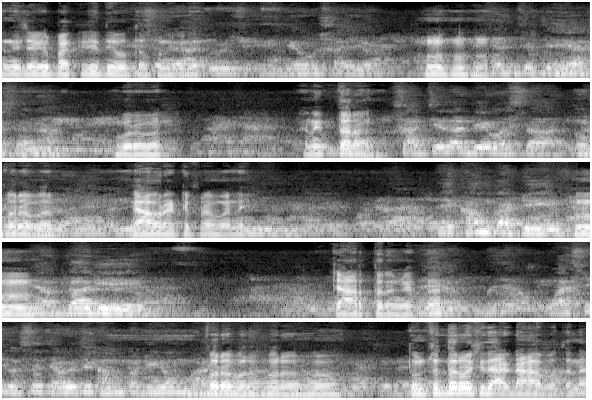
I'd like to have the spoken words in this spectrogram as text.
आणि सगळे बाकीचे देवता पण इकडे. बरोबर. आणि तरंग. सातीला देव असतात. बरोबर. गावराटीप्रमाणे. हे खामकाठी हम्म. हे चार तरंग आहेत ना? म्हणजे वार्षिक असतं त्यावेळी ते घेऊन बाहेर- बरोबर बरोबर हो. तुमचं दरवर्षी डा डाळ होतं ना?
